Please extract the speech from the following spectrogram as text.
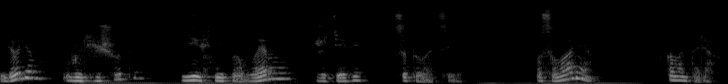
людям вирішувати їхні проблемні життєві ситуації. Посилання в коментарях.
